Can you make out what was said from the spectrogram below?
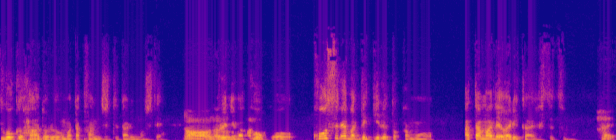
すごくハードルをまた感じてたりもして、ああ、なるほど。これにはこうこう、こうすればできるとかも、頭では理解しつつも、はい。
